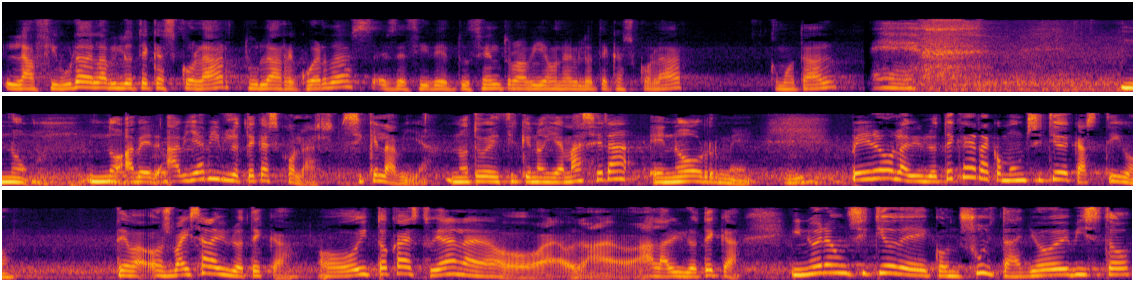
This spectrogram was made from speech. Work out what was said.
la figura de la biblioteca escolar, ¿tú la recuerdas? Es decir, ¿en tu centro había una biblioteca escolar como tal? Eh, no, no, a ver, había biblioteca escolar, sí que la había. No te voy a decir que no, y además era enorme. Pero la biblioteca era como un sitio de castigo. Te, os vais a la biblioteca. Hoy toca estudiar a, la biblioteca. Y no era un sitio de consulta. Yo he visto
